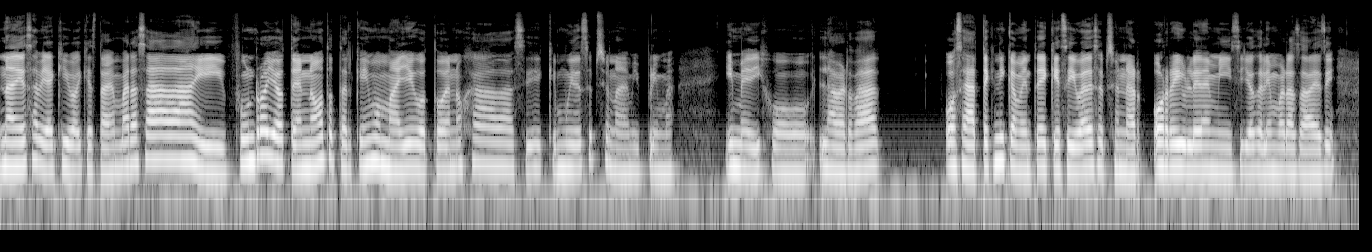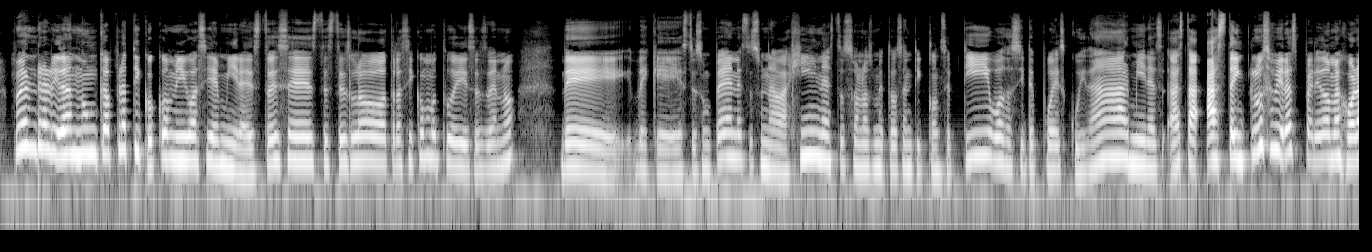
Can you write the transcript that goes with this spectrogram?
Nadie sabía que iba, que estaba embarazada y fue un rollote, ¿no? Total que mi mamá llegó toda enojada, así de que muy decepcionada de mi prima y me dijo, la verdad, o sea, técnicamente de que se iba a decepcionar horrible de mí si yo salí embarazada así. Pero en realidad nunca platicó conmigo así de, mira, esto es esto, esto es lo otro, así como tú dices, ¿eh, ¿no? De, de que esto es un pene, esto es una vagina, estos son los métodos anticonceptivos, así te puedes cuidar, mira, hasta, hasta incluso hubieras esperado mejor,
